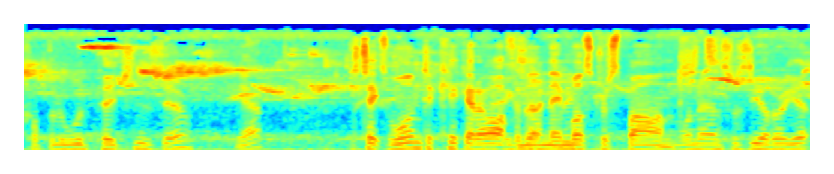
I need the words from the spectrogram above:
couple of wood pigeons there. Yeah. Just takes one to kick it off, exactly. and then they must respond. One answers the other. Yep.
